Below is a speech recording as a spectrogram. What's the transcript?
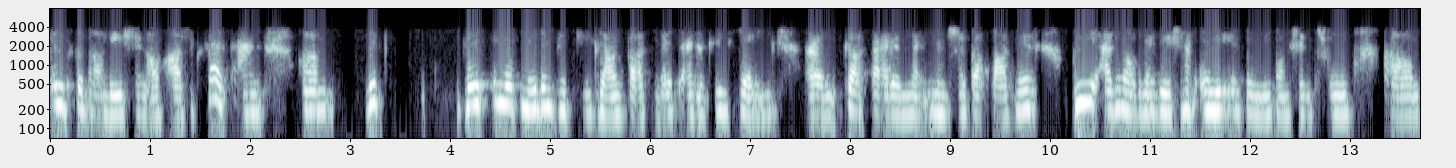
builds the foundation of our success. And um, with boasting of more than 50 ground partners and at least 20 um, cross and menstrual partners, we as an organization have only and only functioned through um,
